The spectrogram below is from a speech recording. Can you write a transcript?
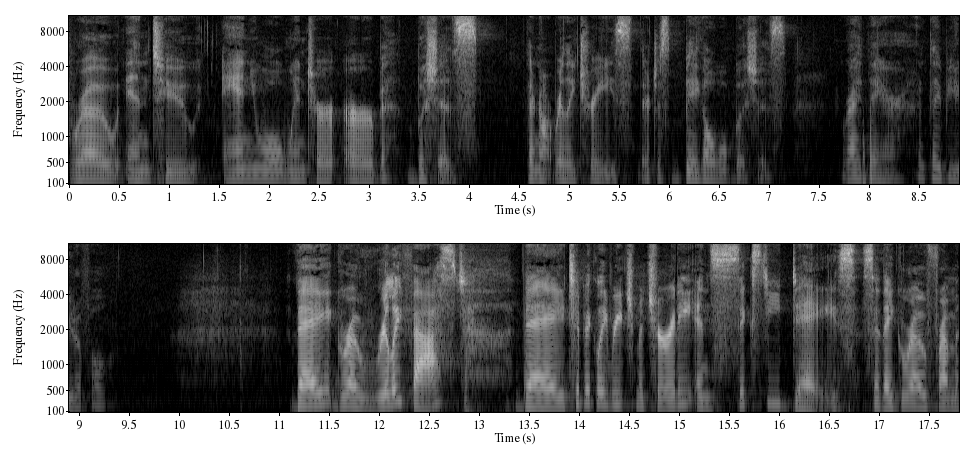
grow into annual winter herb bushes. They're not really trees, they're just big old bushes right there. Aren't they beautiful? They grow really fast. They typically reach maturity in 60 days. So they grow from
